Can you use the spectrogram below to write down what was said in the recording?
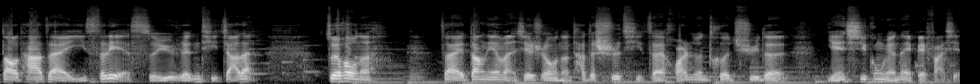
到他在以色列死于人体炸弹，最后呢，在当年晚些时候呢，他的尸体在华盛顿特区的沿溪公园内被发现。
